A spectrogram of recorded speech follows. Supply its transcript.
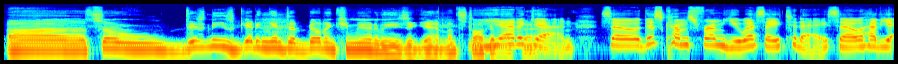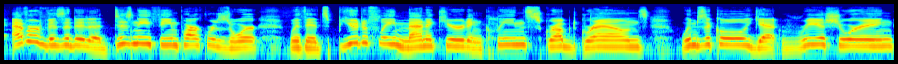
uh, so Disney's getting into building communities again. Let's talk Yet about that. Yet again. So this comes from USA Today. So have you ever visited a Disney theme park resort with its beautifully manicured and clean scrubbed grounds, whimsical yet reassuring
